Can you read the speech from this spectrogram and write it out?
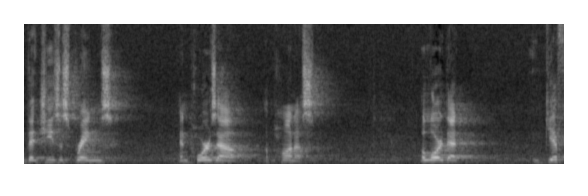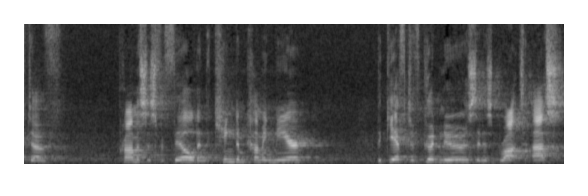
that Jesus brings and pours out upon us. Oh Lord, that gift of promises fulfilled and the kingdom coming near, the gift of good news that is brought to us.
